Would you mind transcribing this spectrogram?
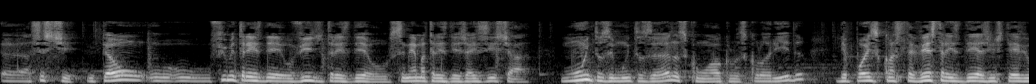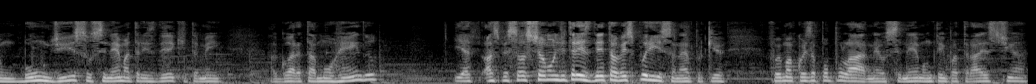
uh, assistir. Então, o, o, filme 3D, o vídeo 3D, o cinema 3D já existe há muitos e muitos anos com óculos colorido. Depois, com as TVs 3D, a gente teve um boom disso, o cinema 3D, que também agora está morrendo. E a, as pessoas chamam de 3D talvez por isso, né? Porque foi uma coisa popular, né? O cinema, um tempo atrás, tinha.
